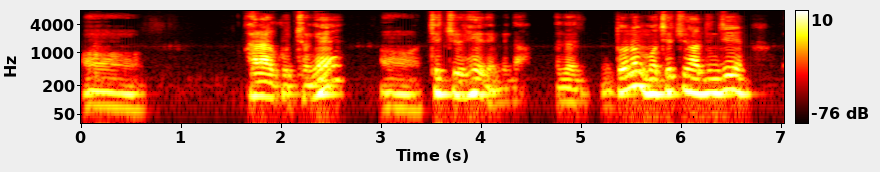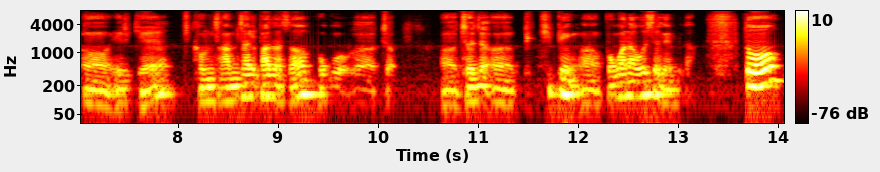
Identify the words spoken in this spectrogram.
어, 관할 구청에, 어, 제출해야 됩니다. 또는 뭐 제출하든지, 어, 이렇게 검사, 감사를 받아서 보고, 어, 저, 어, 저장, 어, 키핑, 어, 보관하고 있어야 됩니다. 또,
